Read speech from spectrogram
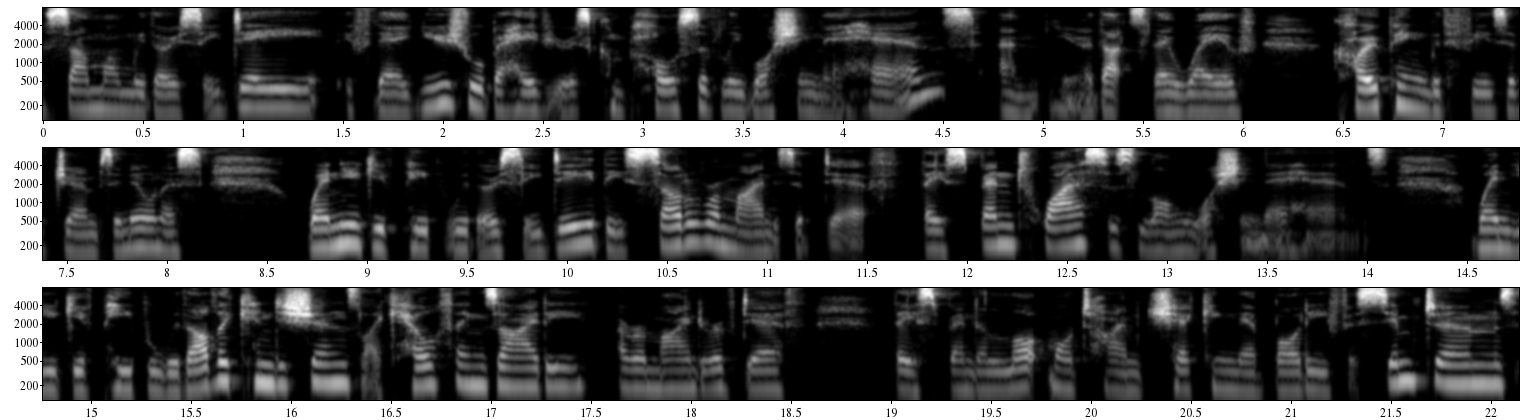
someone with OCD, if their usual behavior is compulsively washing their hands, and you know that's their way of coping with fears of germs and illness, when you give people with OCD these subtle reminders of death, they spend twice as long washing their hands. When you give people with other conditions like health anxiety a reminder of death, they spend a lot more time checking their body for symptoms.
